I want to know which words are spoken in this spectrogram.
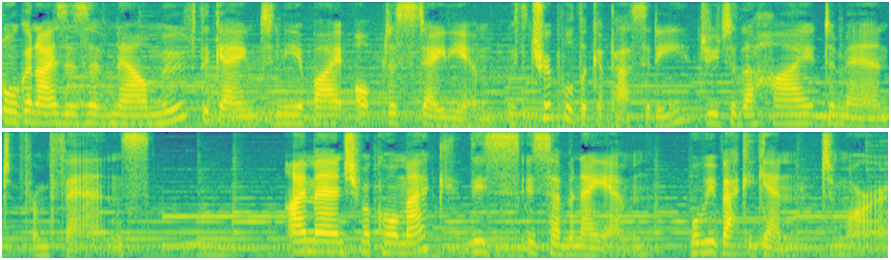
Organisers have now moved the game to nearby Optus Stadium with triple the capacity due to the high demand from fans. I'm Ange McCormack. This is 7am. We'll be back again tomorrow.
